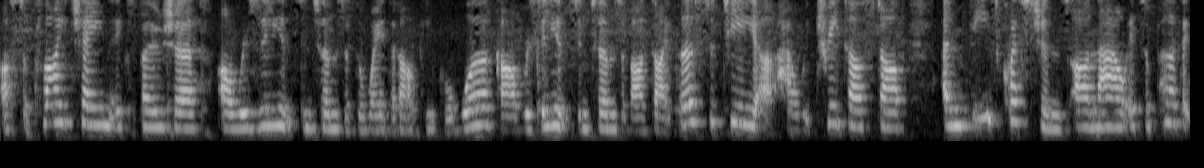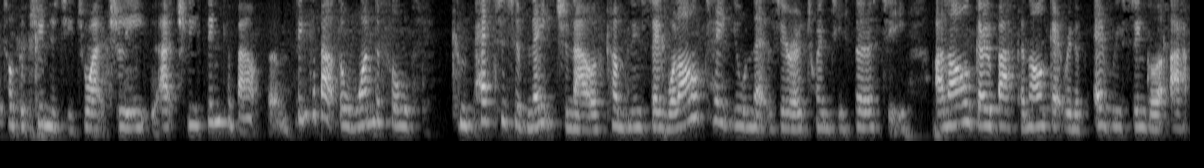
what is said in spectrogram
our supply chain exposure, our resilience in terms of the way that our people work, our resilience in terms of our diversity, uh, how we treat our staff. And these questions are now, it's a perfect opportunity to actually actually think about them. Think about the wonderful competitive nature now of companies saying, well, I'll take your net zero 2030 and I'll go back and I'll get rid of every single a-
